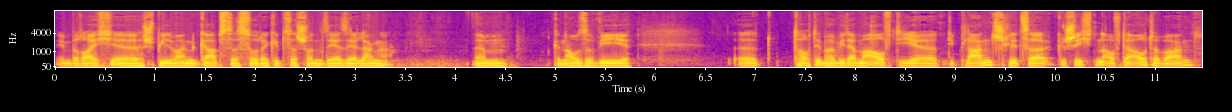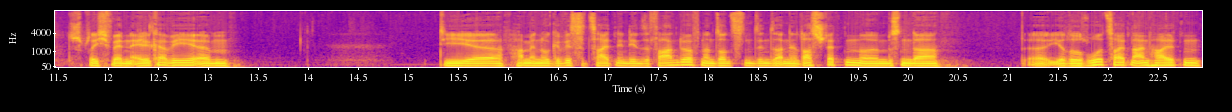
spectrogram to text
im Bereich äh, Spielwaren gab es das oder gibt es das schon sehr, sehr lange. Ähm, genauso wie äh, taucht immer wieder mal auf die, die Planschlitzer-Geschichten auf der Autobahn. Sprich, wenn LKW, ähm, die äh, haben ja nur gewisse Zeiten, in denen sie fahren dürfen. Ansonsten sind sie an den Raststätten oder müssen da äh, ihre Ruhezeiten einhalten.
